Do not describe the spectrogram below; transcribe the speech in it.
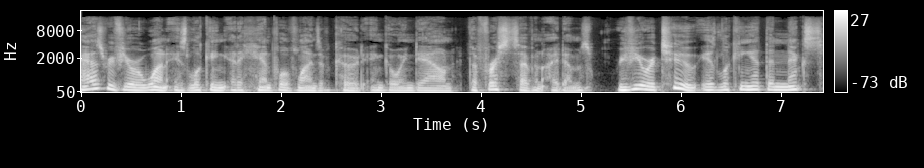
As Reviewer 1 is looking at a handful of lines of code and going down the first seven items, Reviewer 2 is looking at the next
